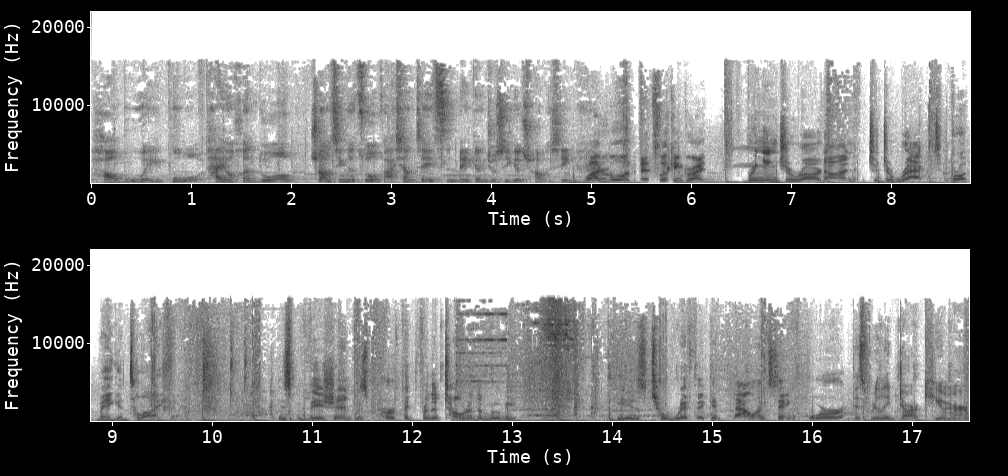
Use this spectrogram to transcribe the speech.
毫不为过。他有很多创新的做法，像这一次梅根就是一个创新。One more, it's looking great. Bringing Gerard on to direct brought Megan to life. His vision was perfect for the tone of the movie. He is terrific at balancing horror. This really dark humor.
